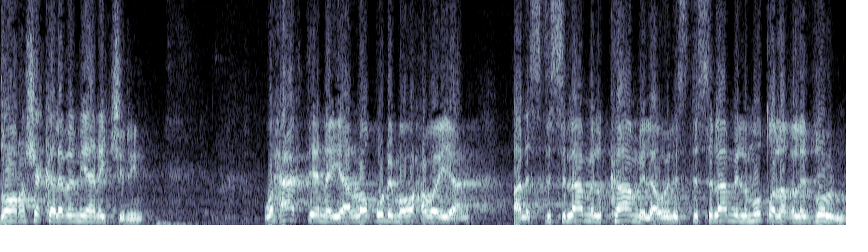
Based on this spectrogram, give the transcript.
doorasho kaleba miyaanay jirin? Waxa agteenna yaallo qudhima waxa weeyaan alistislaam alkaamil aw alistislaam almuطlaq lidulm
